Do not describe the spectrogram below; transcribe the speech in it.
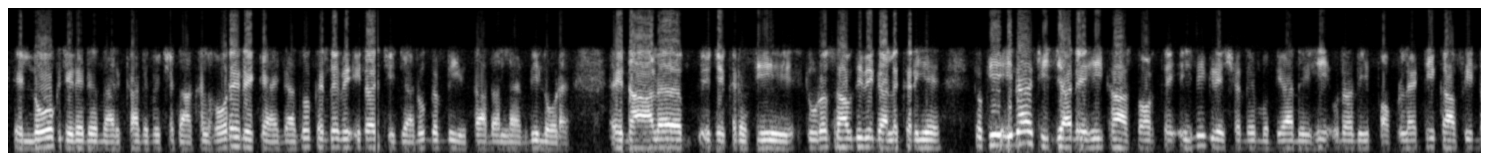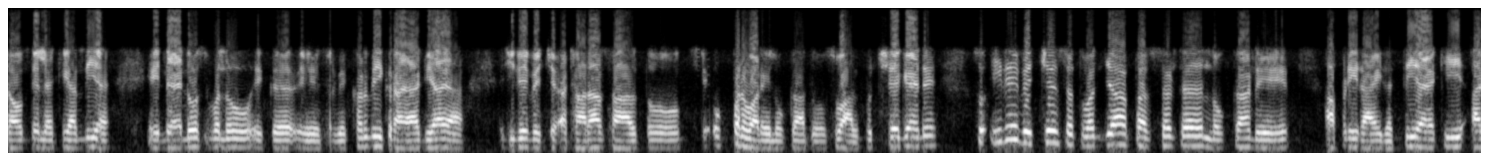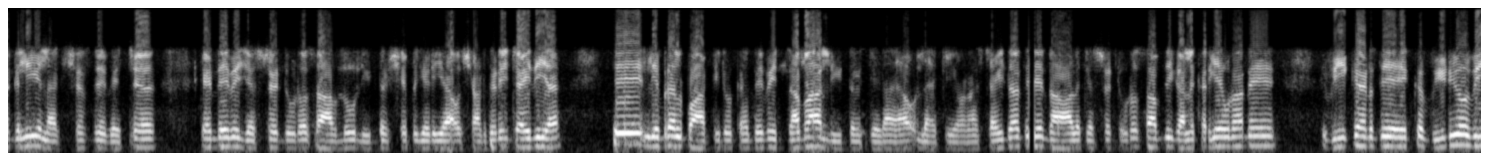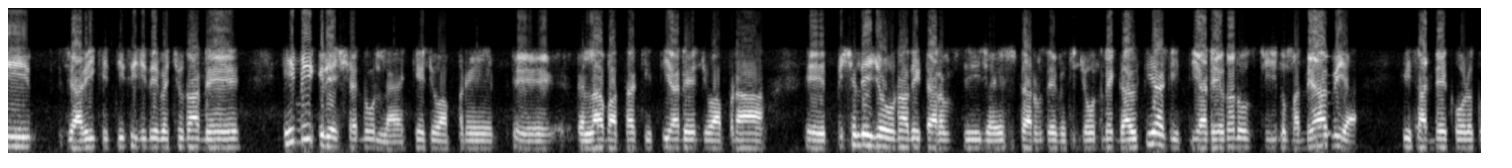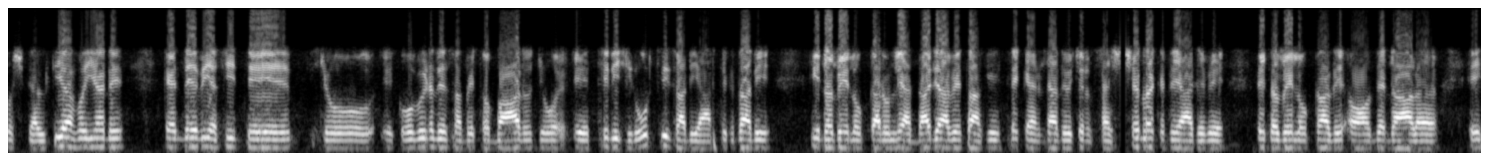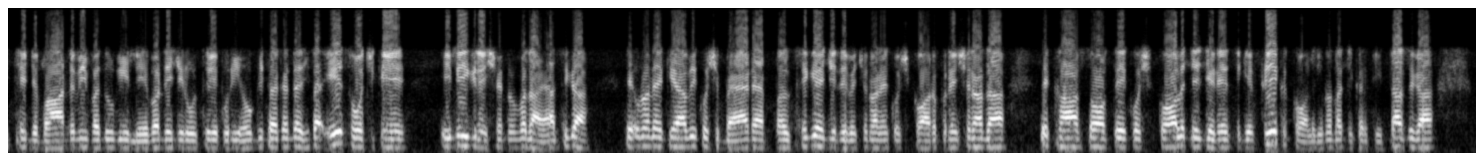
ਇਹ ਲੋਕ ਜਿਹੜੇ ਨੇ ਅਮਰੀਕਾ ਦੇ ਵਿੱਚ ਦਾਖਲ ਹੋ ਰਹੇ ਨੇ ਕੈਨੇਡਾ ਤੋਂ ਕਹਿੰਦੇ ਵੀ ਇਹਨਾਂ ਚੀਜ਼ਾਂ ਨੂੰ ਗੰਭੀਰਤਾ ਨਾਲ ਲੈਣ ਦੀ ਲੋੜ ਹੈ। ਇਹ ਨਾਲ ਜੇਕਰ ਅਸੀਂ ਟੂਡੋ ਸਾਹਿਬ ਦੀ ਵੀ ਗੱਲ ਕਰੀਏ, ਕਿਉਂਕਿ ਇਹਨਾਂ ਚੀਜ਼ਾਂ ਨੇ ਹੀ ਖਾਸ ਤੌਰ ਤੇ ਇਮੀਗ੍ਰੇਸ਼ਨ ਦੇ ਮੁੱਦਿਆਂ ਨੇ ਹੀ ਉਹਨਾਂ ਦੀ ਪਪੂਲੈਰਿਟੀ ਕਾਫੀ ਡਾਊਨ ਤੇ ਲੈ ਕੇ ਆਂਦੀ ਹੈ। ਇਹ ਨੈਨੋਸ ਵੱਲੋਂ ਇੱਕ ਇਹ ਸਰਵੇਖਣ ਵੀ ਕਰਾਇਆ ਗਿਆ ਆ ਜਿਹਦੇ ਵਿੱਚ 18 ਸਾਲ ਤੋਂ ਤੇ ਉੱਪਰ ਵਾਲੇ ਲੋਕਾਂ ਤੋਂ ਸਵਾਲ ਪੁੱਛੇ ਗਏ ਨੇ ਸੋ ਇਹਦੇ ਵਿੱਚ 57% ਲੋਕਾਂ ਨੇ ਆਪਣੀ رائے ਦਿੱਤੀ ਹੈ ਕਿ ਅਗਲੀ ਇਲੈਕਸ਼ਨਸ ਦੇ ਵਿੱਚ ਕਹਿੰਦੇ ਵੀ ਜਸਟਿਨ ਡੂਡੋ ਸਾਹਿਬ ਨੂੰ ਲੀਡਰਸ਼ਿਪ ਜਿਹੜੀ ਆ ਉਹ ਛੱਡ ਦੇਣੀ ਚਾਹੀਦੀ ਹੈ ਤੇ ਲਿਬਰਲ ਪਾਰਟੀ ਨੂੰ ਕਹਿੰਦੇ ਵੀ ਨਵਾਂ ਲੀਡਰ ਜਿਹੜਾ ਆ ਉਹ ਲੈ ਕੇ ਆਉਣਾ ਚਾਹੀਦਾ ਤੇ ਨਾਲ ਜਸਟਿਨ ਡੂਡੋ ਸਾਹਿਬ ਦੀ ਗੱਲ ਕਰੀਏ ਉਹਨਾਂ ਨੇ ਵੀਕਐਂਡ ਦੇ ਇੱਕ ਵੀਡੀਓ ਵੀ ਜਾਰੀ ਕੀਤੀ ਸੀ ਜਿਹਦੇ ਵਿੱਚ ਉਹਨਾਂ ਨੇ ਇਮੀਗ੍ਰੇਸ਼ਨ ਨੂੰ ਲੈ ਕੇ ਜੋ ਆਪਣੇ ਗੱਲਾਂ ਬਾਤਾਂ ਕੀਤੀਆਂ ਨੇ, ਜੋ ਆਪਣਾ ਇਹ ਪਿਛਲੀ ਜੋ ਉਹਨਾਂ ਦੀ ਟਰਮ ਸੀ ਜਾਂ ਇਸ ਟਰਮ ਦੇ ਵਿੱਚ ਜੋ ਉਹਨੇ ਗਲਤੀਆਂ ਕੀਤੀਆਂ ਨੇ, ਉਹਨਾਂ ਨੂੰ ਉਸ ਚੀਜ਼ ਨੂੰ ਮੰਨਿਆ ਵੀ ਆ ਕਿ ਸਾਡੇ ਕੋਲ ਕੁਝ ਗਲਤੀਆਂ ਹੋਈਆਂ ਨੇ। ਕਹਿੰਦੇ ਵੀ ਅਸੀਂ ਤੇ ਜੋ ਇਹ ਕੋਵਿਡ ਦੇ ਸਮੇਂ ਤੋਂ ਬਾਅਦ ਜੋ ਇੱਥੇ ਦੀ ਜ਼ਰੂਰਤ ਸੀ, ਸਾਡੀ ਆਰਥਿਕਤਾ ਦੀ ਕਿ ਨਵੇਂ ਲੋਕਾਂ ਨੂੰ ਲਿਆਂਦਾ ਜਾਵੇ ਤਾਂ ਕਿ ਇੱਥੇ ਕੈਨੇਡਾ ਦੇ ਵਿੱਚ ਰਿਸੈਸ਼ਨ ਨਾ ਕਿਤੇ ਆ ਜਾਵੇ ਤੇ ਨਵੇਂ ਲੋਕਾਂ ਦੇ ਆਉਣ ਦੇ ਨਾਲ ਇੱਥੇ ਡਿਮਾਂਡ ਵੀ ਵਧੂਗੀ ਲੇਬਰ ਦੀ ਜ਼ਰੂਰਤ ਵੀ ਪੂਰੀ ਹੋਊਗੀ। ਤਾਂ ਕਹਿੰਦੇ ਅਸੀਂ ਤਾਂ ਇਹ ਸੋਚ ਕੇ ਇਮੀਗ੍ਰੇਸ਼ਨ ਨੂੰ ਵਧਾਇਆ ਸੀਗਾ। ਤੇ ਉਹਨਾਂ ਨੇ ਕਿਹਾ ਵੀ ਕੁਝ ਬੈਡ ਐਪਲ ਸੀਗੇ, ਜਿਹਦੇ ਵਿੱਚ ਉਹਨਾਂ ਨੇ ਕੁਝ ਕਾਰਪੋਰੇਸ਼ਨਾਂ ਦਾ ਤੇ ਖਾਸ ਤੌਰ ਤੇ ਕੁਝ ਕਾਲਜ ਜਿਹੜੇ ਸੀਗੇ ਫੇਕ ਕਾਲਜ ਉਹਨਾਂ ਦਾ ਜ਼ਿਕਰ ਕੀਤਾ ਸੀਗਾ।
